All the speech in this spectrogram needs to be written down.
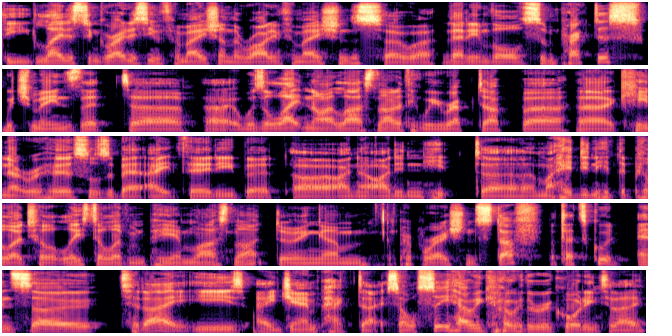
the latest and greatest information, the right information. So uh, that involves some practice, which means that uh, uh, it was a late night last night. I think we wrapped up uh, uh, keynote rehearsals about eight thirty, but I know I didn't hit my head didn't hit the pillow till at least eleven p.m. last night doing um, preparation stuff. But that's good. And so today is a jam packed day. So we'll see how we go with the recording today.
